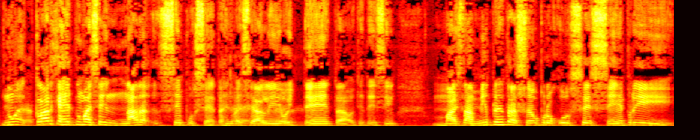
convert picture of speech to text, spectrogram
Não é, claro que a gente não vai ser nada 100%, a gente vai É, ser ali é. 80, 85, mas na minha apresentação eu procuro ser sempre,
